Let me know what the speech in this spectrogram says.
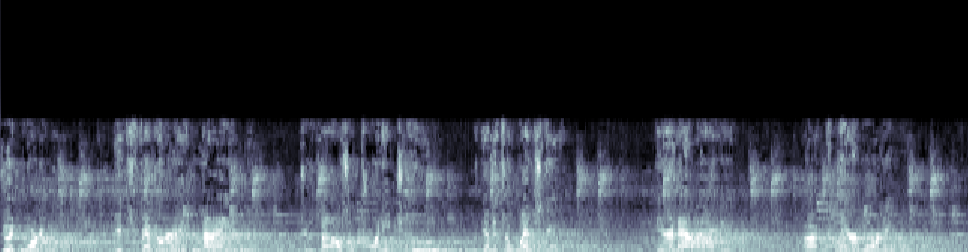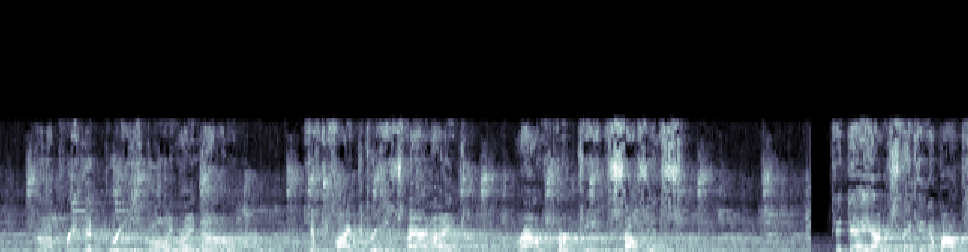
Good morning. It's February 9, 2022, and it's a Wednesday. Here in LA, a clear morning, Uh, pretty good breeze blowing right now. 55 degrees Fahrenheit, around 13 Celsius. Today I was thinking about the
